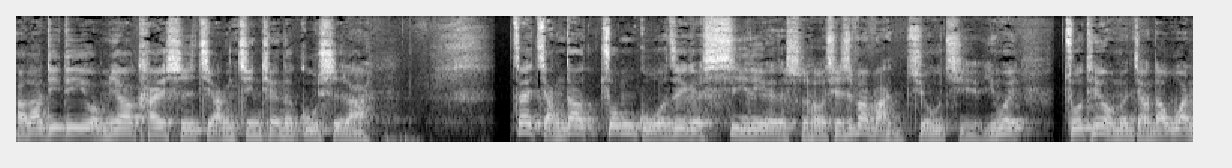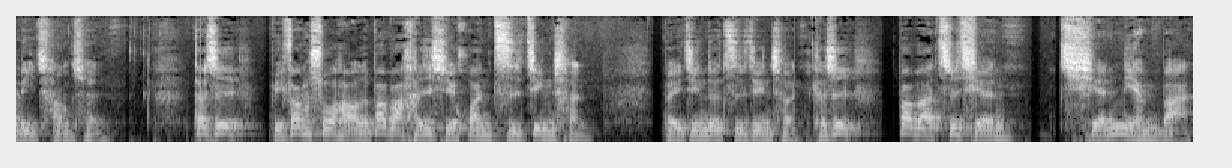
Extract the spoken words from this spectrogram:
好啦，弟弟，我们要开始讲今天的故事啦。在讲到中国这个系列的时候，其实爸爸很纠结，因为昨天我们讲到万里长城，但是比方说好了，爸爸很喜欢紫禁城，北京的紫禁城。可是爸爸之前前年吧，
